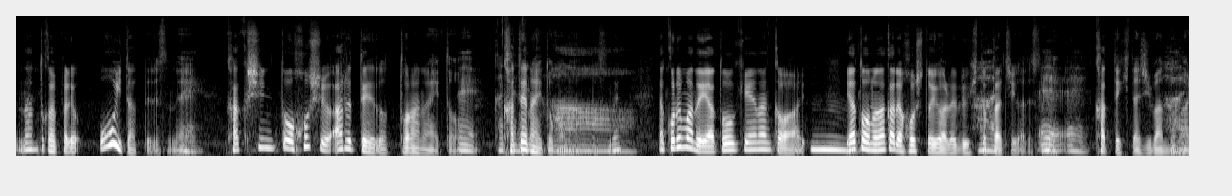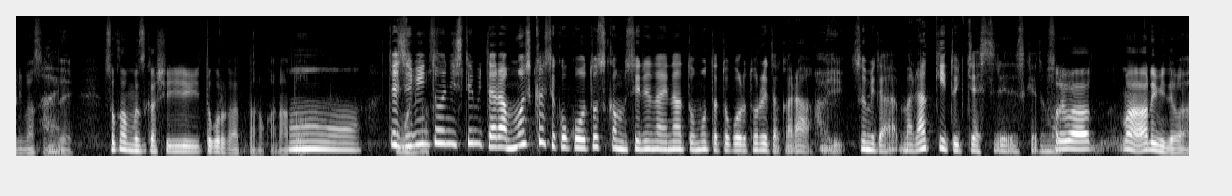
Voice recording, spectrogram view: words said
なんとかやっぱり大分ってですね、革新と保守ある程度取らないと勝てないところなんですね。これまで野党系なんかは、野党の中で保守と言われる人たちがですね、勝ってきた地盤でもありますので、そこは難しいところがあったのかなとじゃあ自民党にしてみたらもしかしてここ落とすかもしれないなと思ったところ取れたから、はい、そういう意味では、まあ、ラッキーと言っちゃ失礼ですけども。それは、まあ、ある意味では、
